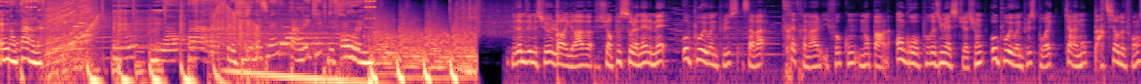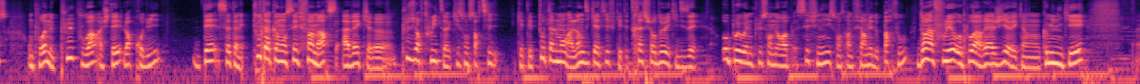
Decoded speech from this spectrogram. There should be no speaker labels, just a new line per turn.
On en parle. On en parle. C'est le sujet de la semaine par l'équipe de Frandroid.
Mesdames et messieurs, l'heure est grave, je suis un peu solennel, mais Oppo et OnePlus, ça va très très mal, il faut qu'on en parle. En gros, pour résumer la situation, Oppo et OnePlus pourraient carrément partir de France, on pourrait ne plus pouvoir acheter leurs produits dès cette année. Tout a commencé fin mars avec euh, plusieurs tweets qui sont sortis qui étaient totalement à l'indicatif, qui étaient très sur d'eux et qui disaient Oppo et OnePlus en Europe, c'est fini, ils sont en train de fermer de partout. Dans la foulée, Oppo a réagi avec un communiqué.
